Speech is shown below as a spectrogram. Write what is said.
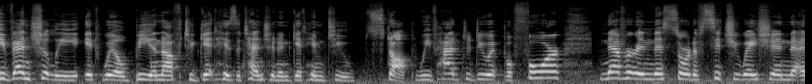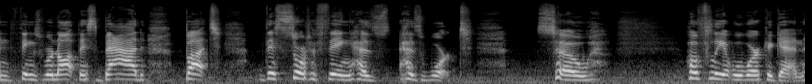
eventually it will be enough to get his attention and get him to stop. We've had to do it before, never in this sort of situation and things were not this bad, but this sort of thing has has worked. So hopefully it will work again.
